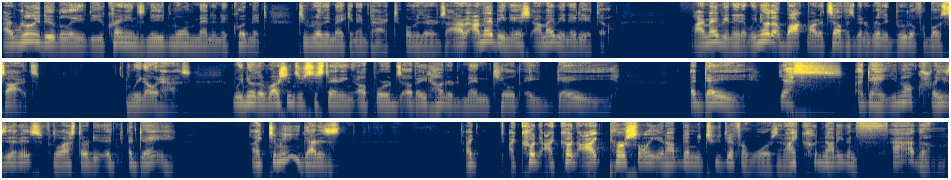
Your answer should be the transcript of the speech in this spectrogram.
I really do believe the Ukrainians need more men and equipment to really make an impact over there. I, I may be an ish, I may be an idiot though. I may be an idiot. We know that Bakhmut itself has been really brutal for both sides. We know it has. We know the Russians are sustaining upwards of 800 men killed a day. A day. Yes, a day. You know how crazy that is for the last 30 a, a day. Like to me that is I I couldn't I couldn't I personally and I've been to two different wars and I could not even fathom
